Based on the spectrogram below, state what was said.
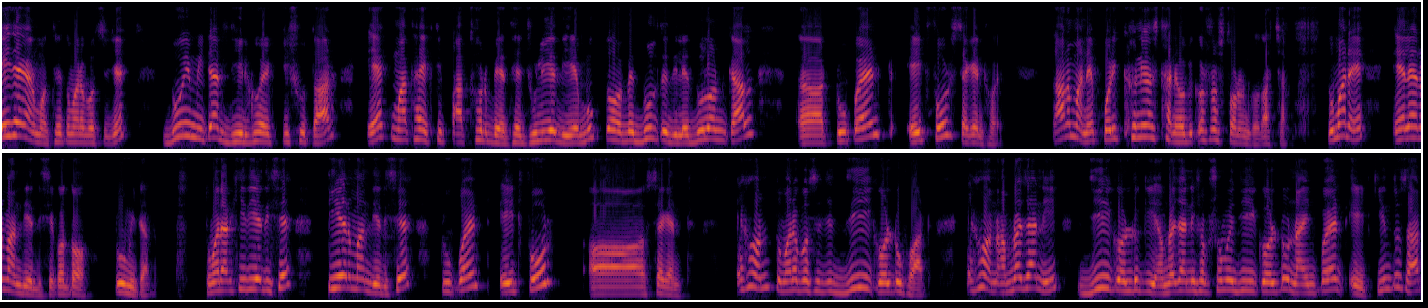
এই জায়গার মধ্যে তোমার বলছি যে, দুই মিটার দীর্ঘ একটি সুতার এক মাথায় একটি পাথর বেঁধে ঝুলিয়ে দিয়ে মুক্তভাবে দুলতে দিলে দুলনকাল two point eight four second হয়। তার মানে পরীক্ষণীয় স্থানে অভিকর্ষ আচ্ছা তোমারে এল এর মান দিয়ে দিছে কত? মিটার তোমার আর কি দিয়ে দিছে? টি এর মান দিয়ে দিছে two point eight four second এখন তোমার বলছে যে জি ইকুয়াল টু হোয়াট এখন আমরা জানি জি ইকুয়াল টু কি? আমরা জানি সবসময় g equal to nine point eight কিন্তু স্যার,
